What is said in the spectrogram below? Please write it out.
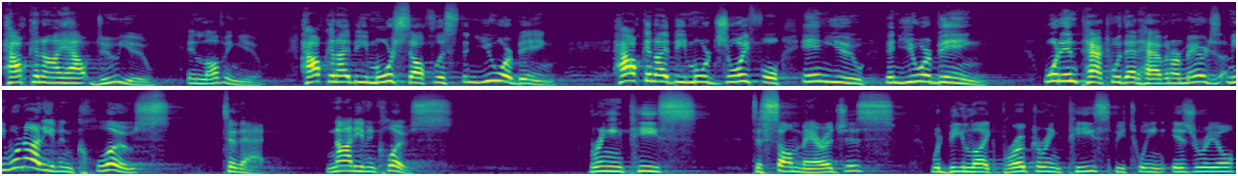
How can I outdo you in loving you? How can I be more selfless than you are being? How can I be more joyful in you than you are being? What impact would that have in our marriages? I mean, we're not even close to that. Not even close. Bringing peace to some marriages would be like brokering peace between Israel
